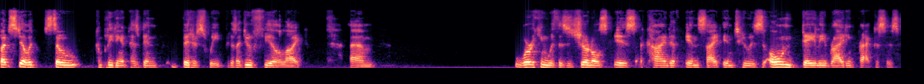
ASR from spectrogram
But still, so completing it has been bittersweet because I do feel like um, working with his journals is a kind of insight into his own daily writing practices,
